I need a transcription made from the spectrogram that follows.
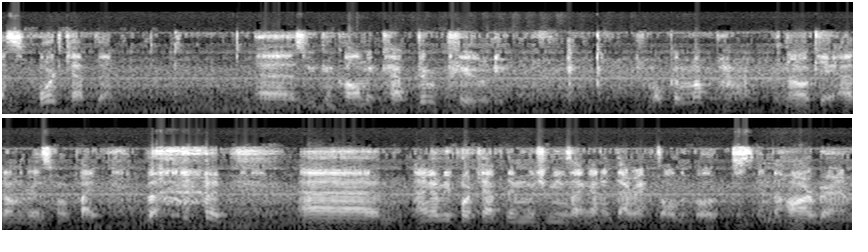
as support captain, uh, so you can call me Captain Pewdie. Smoking my pipe. No, okay, I don't really smoke pipe, but um, I'm gonna be port captain, which means I'm gonna direct all the boats in the harbor and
